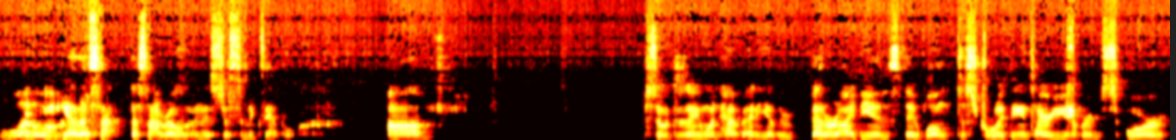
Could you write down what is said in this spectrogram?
let alone Yeah, that's not that's not relevant. It's just an example. Um. So, does anyone have any other better ideas that won't destroy the entire universe or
